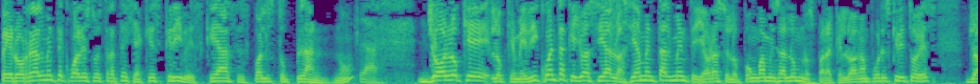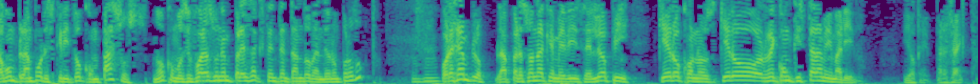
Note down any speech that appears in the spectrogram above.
Pero realmente, ¿cuál es tu estrategia? ¿Qué escribes? ¿Qué haces? ¿Cuál es tu plan? ¿no? Claro. Yo lo que, lo que me di cuenta que yo hacía, lo hacía mentalmente y ahora se lo pongo a mis alumnos para que lo hagan por escrito es, yo hago un plan por escrito con pasos, ¿no? Como si fueras una empresa que está intentando vender un producto. Por ejemplo, la persona que me dice, Leopi, quiero, quiero reconquistar a mi marido. Y ok, perfecto.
